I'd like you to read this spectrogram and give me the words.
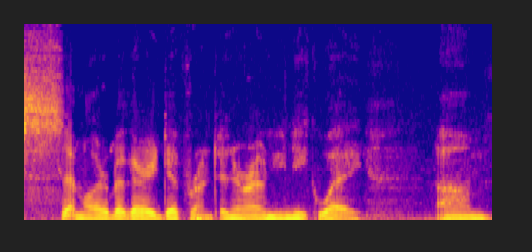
similar but very different in their own unique way. Um,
